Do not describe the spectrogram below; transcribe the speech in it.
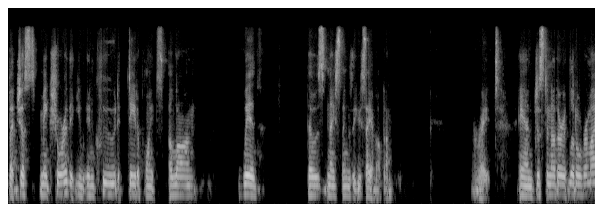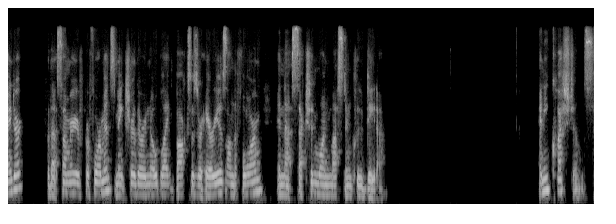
but just make sure that you include data points along with those nice things that you say about them. All right, and just another little reminder for that summary of performance, make sure there are no blank boxes or areas on the form and that section one must include data. Any questions?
